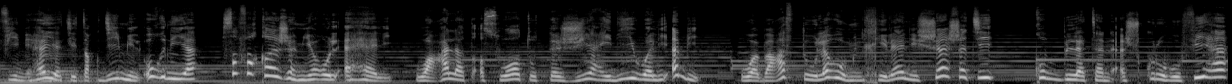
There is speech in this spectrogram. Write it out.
في نهاية تقديم الأغنية صفق جميع الأهالي وعلت أصوات التشجيع لي ولأبي وبعثت له من خلال الشاشة قبلة أشكره فيها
